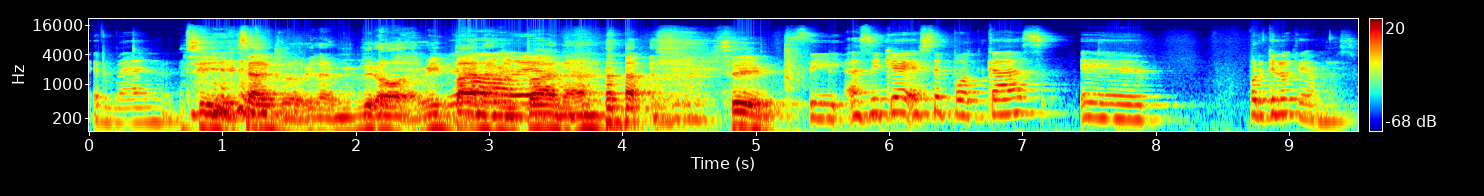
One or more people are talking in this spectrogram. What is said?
hermano. Sí, exacto. Mi brother, mi pana, mi pana. sí. Sí, así que este podcast, eh, ¿por qué lo creamos?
